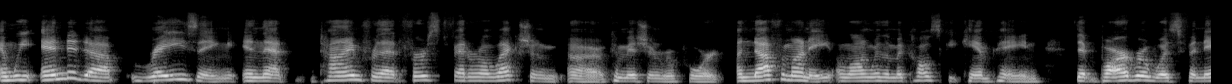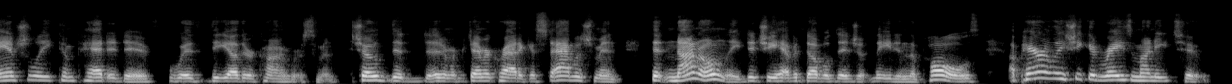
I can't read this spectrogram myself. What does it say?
And we ended up raising in that time for that first federal election uh, commission report enough money, along with the Mikulski campaign, that Barbara was financially competitive with the other congressmen. Showed the Democratic establishment that not only did she have a double digit lead in the polls, apparently she could raise money too.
